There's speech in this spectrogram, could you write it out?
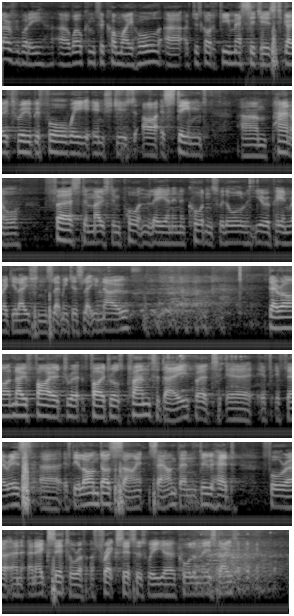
Hello, everybody. Uh, welcome to Conway Hall. Uh, I've just got a few messages to go through before we introduce our esteemed um, panel. First and most importantly, and in accordance with all European regulations, let me just let you know there are no fire, dr fire drills planned today, but uh, if, if there is, uh, if the alarm does si sound, then do head for uh, an, an, exit or a, a Frexit, as we uh, call them these days.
